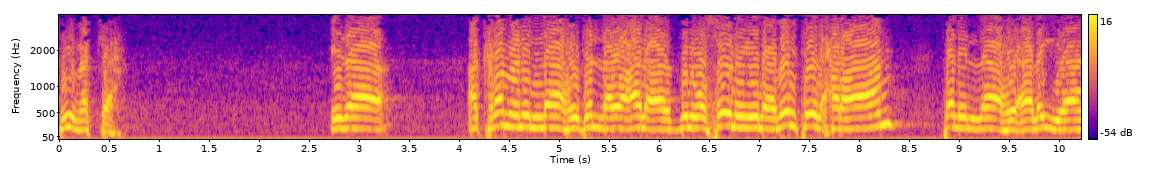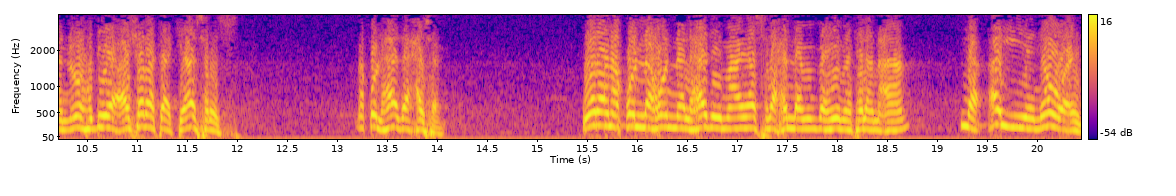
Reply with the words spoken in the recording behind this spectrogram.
في مكة. إذا أكرمني الله جل وعلا بالوصول إلى بيته الحرام فلله علي أن أهدي عشرة أكياس رز. نقول هذا حسن. ولا نقول له إن الهدي ما يصلح إلا من بهيمة الأنعام. لا أي نوع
